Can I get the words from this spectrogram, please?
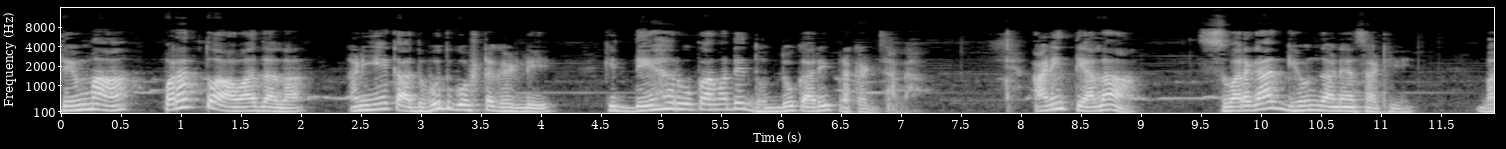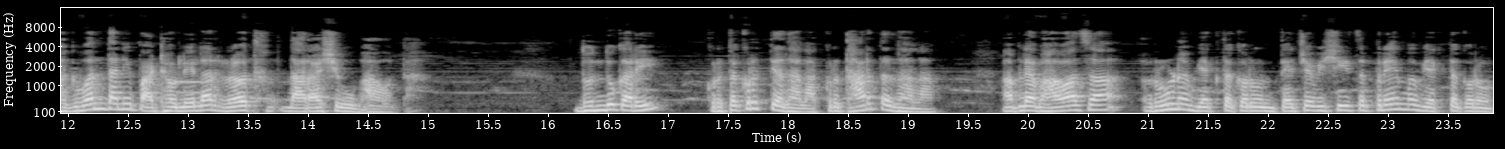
तेव्हा परत तो आवाज आला आणि एक अद्भुत गोष्ट घडली की देहरूपामध्ये धुंदुकारी प्रकट झाला. आणि त्याला स्वर्गात घेऊन जाण्यासाठी भगवंतानी पाठवलेला रथ दाराशी उभा होता. धुंदुकारी कृतकृत्य झाला कृतार्थ झाला. आपल्या भावाचा ऋण व्यक्त करून त्याच्याविषयीचं प्रेम व्यक्त करून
